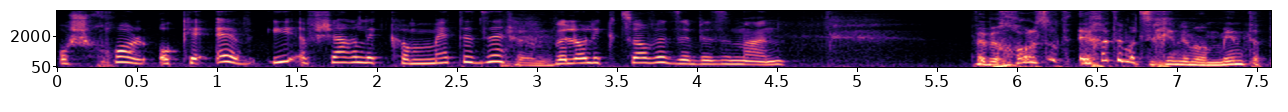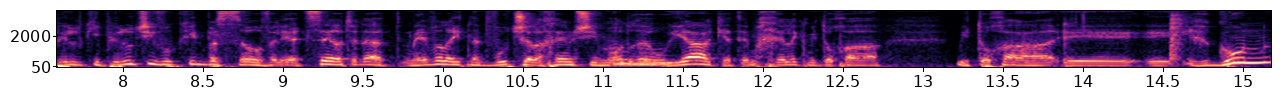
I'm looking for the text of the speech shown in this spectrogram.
או שכול או כאב, אי אפשר לכמת את זה כן. ולא לקצוב את זה בזמן. ובכל זאת, איך אתם מצליחים לממן את הפעילות? כי פעילות שיווקית בסוף, ולייצר, את יודעת, מעבר להתנדבות שלכם, שהיא מאוד ראויה, כי אתם חלק מתוך ה- מתוך הארגון,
